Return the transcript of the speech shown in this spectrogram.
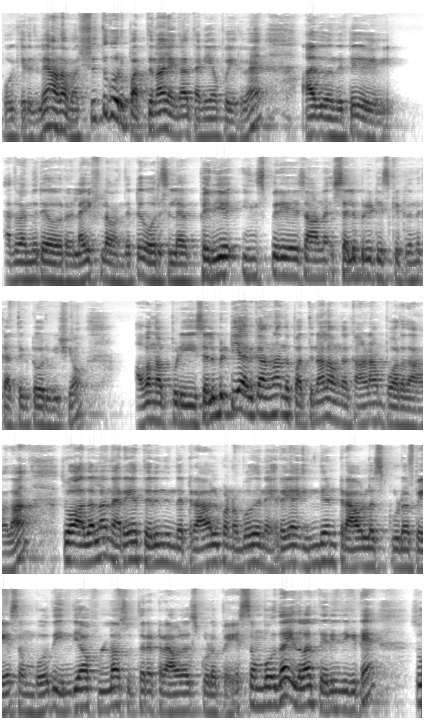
போகிறது இல்லை. ஆனால் வருஷத்துக்கு ஒரு பத்து நாள் எங்கேயாவது தனியாக போயிடுவேன் அது வந்துட்டு அது வந்துட்டு ஒரு லைஃப்பில் வந்துட்டு ஒரு சில பெரிய இன்ஸ்பிரேஷான செலிப்ரிட்டிஸ் கிட்டேருந்து கற்றுக்கிட்ட ஒரு விஷயம். அவங்க அப்படி செலிபிரிட்டியாக இருக்காங்கன்னா அந்த பத்து நாள் அவங்க காணாமல் போகிறதால தான். ஸோ அதெல்லாம் நிறைய தெரிஞ்சு இந்த ட்ராவல் பண்ணும்போது நிறையா இந்தியன் ட்ராவலர்ஸ் கூட பேசும்போது இந்தியா ஃபுல்லாக சுற்றுற ட்ராவலர்ஸ் கூட பேசும்போது தான் இதெல்லாம் தெரிஞ்சுக்கிட்டேன். ஸோ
